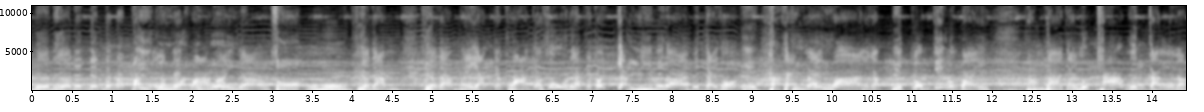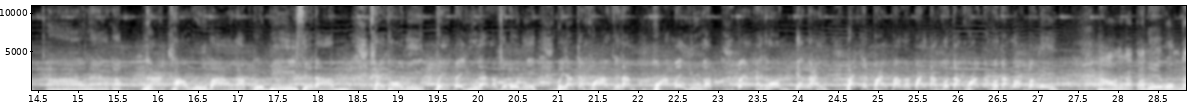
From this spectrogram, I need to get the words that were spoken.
เนื้อเนื้อเน้นเน้นๆทั้งนั้นปั่นนี่เลยครับปแข้งวดขวาโอ้โหมาอีกแล้ว ศอก โอ้โห เสือดำ เสือดำพยายามจะขวางจะสู้นะครับ แต่ก็ยังตีไม่ได้ เป็นใจทองนี่หักแข็งทิ้งแรเลย งกว่านะครับ บิดล้มกิ้งลงไปทำท่าจะลุกช้าเหมือนกันเลยครับ เอาแล้วครับงานเข้าหรือเปล่าครับ รุ่นพี่เสือดำไก่ทองนี่เบรกไม่อยู่แล้วครับชั่วโมงนี้พยายามจะขวางเสือดำขวางไม่อยู่ครับแม่ ไก่ทองยังไงไล่กันไปป้ากันไปต่างคนต่างขวางต่างคนต่างล็อกบังลีเอาเลยครับตอนนี้วงใน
